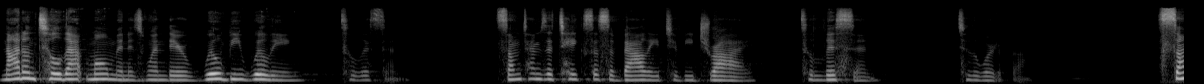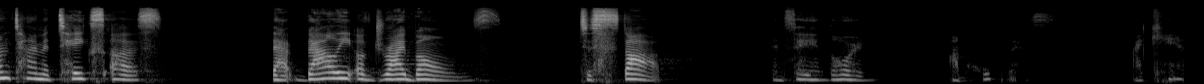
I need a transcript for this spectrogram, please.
not until that moment is when they will be willing to listen. Sometimes it takes us a valley to be dry, to listen to the Word of God. Sometimes it takes us that valley of dry bones to stop and say, Lord, I'm hopeless. I can't.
